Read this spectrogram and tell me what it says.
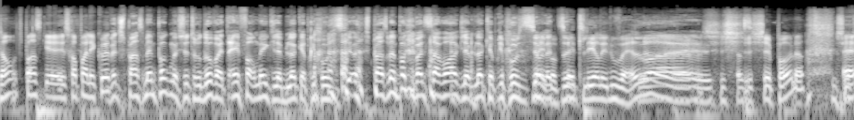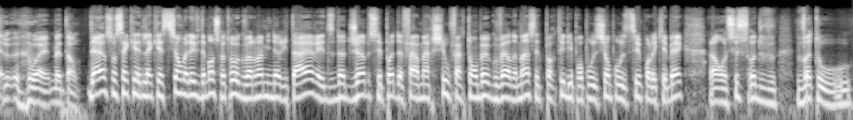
Non, tu penses qu'il ne sera pas à En l'écoute? fait, je pense même pas que M. Trudeau va être informé que le bloc a pris position. je pense même pas qu'il va le savoir que le bloc a pris position Ben, il va là-dessus. peut-être lire les nouvelles. Ouais, Euh, je- je je sais pas. là. Euh, Ouais, mettons. D'ailleurs, sur la question, ben là, évidemment, on se retrouve au gouvernement minoritaire et dit notre job, c'est pas de faire marcher ou faire tomber un gouvernement, c'est de porter des propositions positives pour le Québec. Alors, on sait que ce sera du vote au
